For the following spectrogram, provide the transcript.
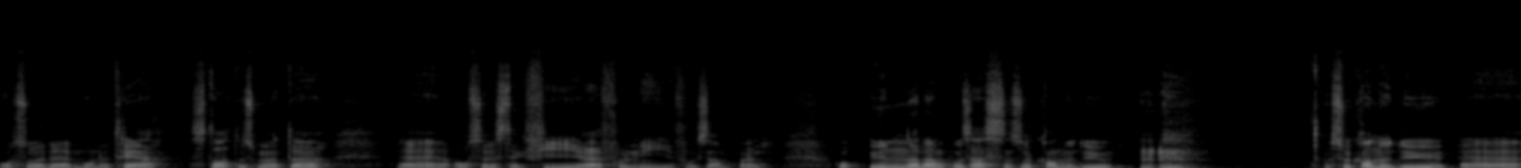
Og så er det måned tre statusmøte. Eh, og så er det steg fire f.eks. For eksempel. og under den prosessen så kan du, så kan du eh,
